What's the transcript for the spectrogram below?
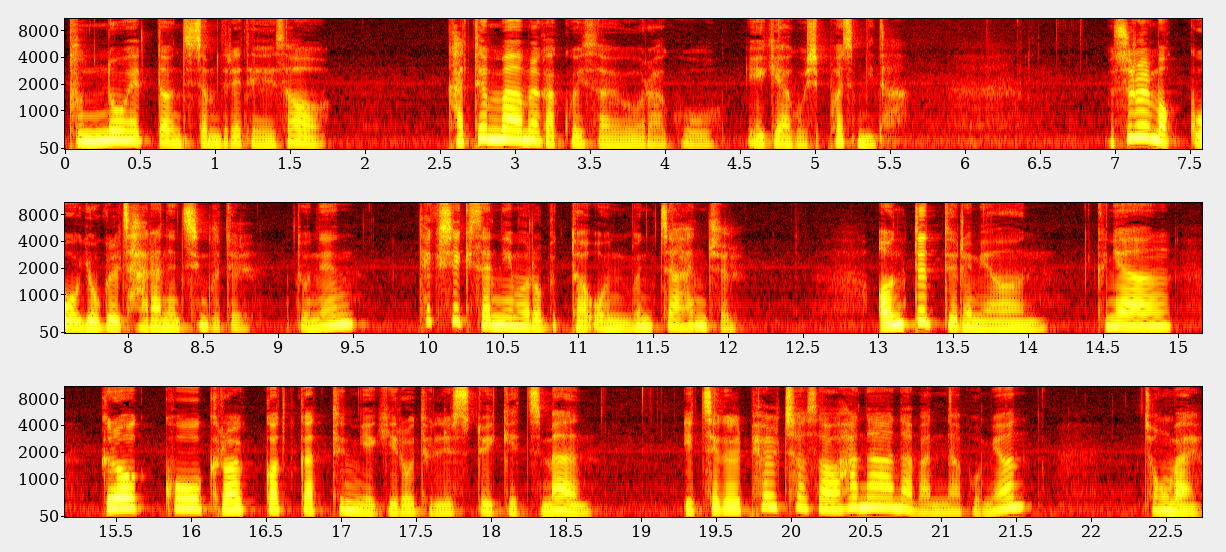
분노했던 지점들에 대해서 같은 마음을 갖고 있어요 라고 얘기하고 싶어집니다. 술을 먹고 욕을 잘하는 친구들 또는 택시 기사님으로부터 온 문자 한 줄. 언뜻 들으면 그냥 그렇고 그럴 것 같은 얘기로 들릴 수도 있겠지만 이 책을 펼쳐서 하나하나 만나보면 정말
